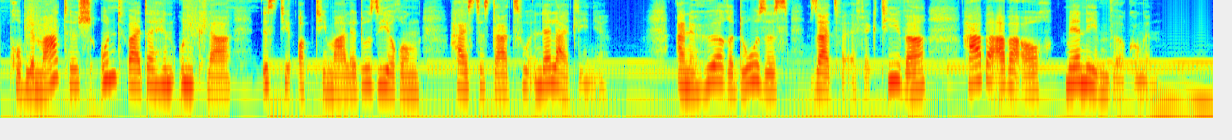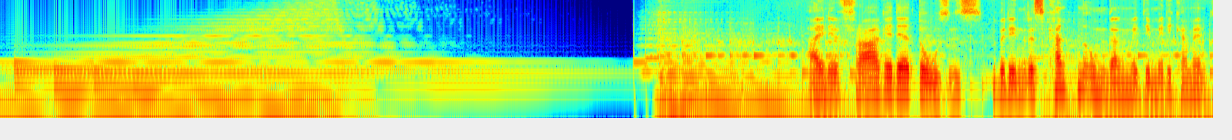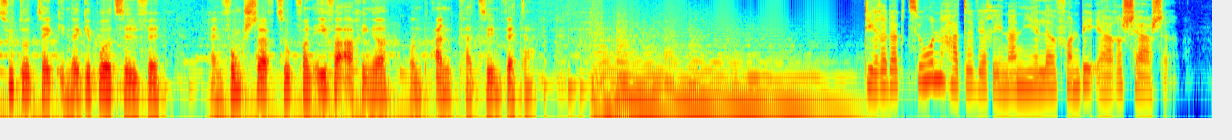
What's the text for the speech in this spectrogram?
Problematisch und weiterhin unklar ist die optimale Dosierung, heißt es dazu in der Leitlinie. Eine höhere Dosis sei zwar effektiver, habe aber auch mehr Nebenwirkungen. Eine Frage der Dosis über den riskanten Umgang mit dem Medikament Zytotec in der Geburtshilfe. Ein Funkstreifzug von Eva Achinger und Ann-Kathrin Wetter. Die Redaktion hatte Verena Nierle von BR Recherche.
